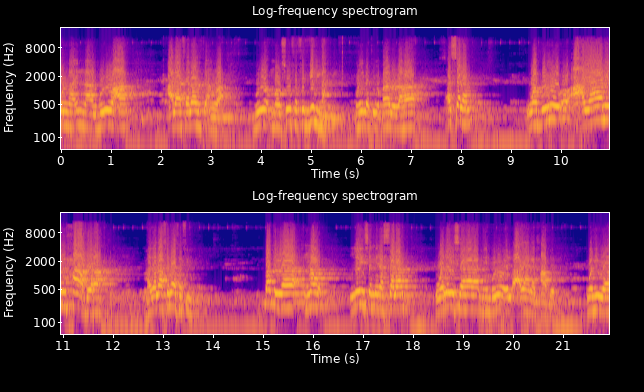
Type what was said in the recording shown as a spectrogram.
qulnaa ina albuyuuca cala alaaati anwaac buyuuc mawsuufa fi dimma wahiy alatii yuqaalu lahaa assalam wa buyuucu acyaanin xaadira hada laa khilaafa fiih baqiya naw laysa min asalam walaysa min buyuuci alacyaani alxaadir wa hiya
